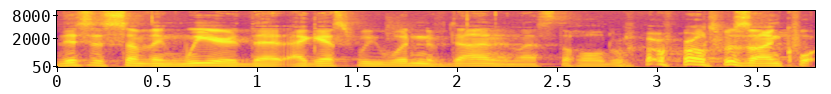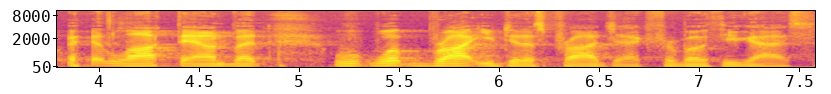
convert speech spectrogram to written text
this is something weird that I guess we wouldn't have done unless the whole world was on lockdown. But what brought you to this project for both you guys?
